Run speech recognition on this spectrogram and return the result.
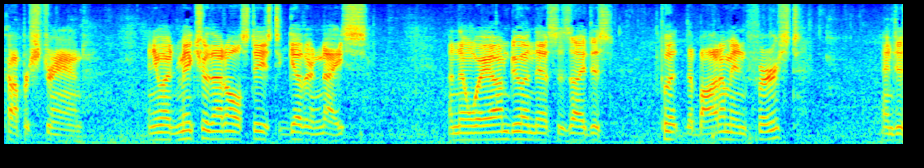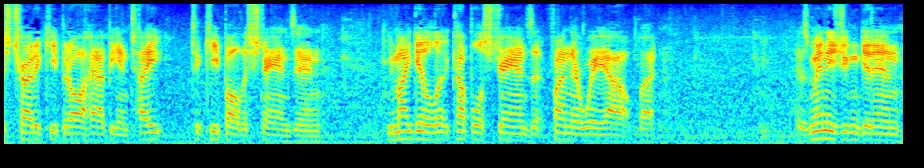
copper strand. And you want to make sure that all stays together nice. And then the way I'm doing this is I just put the bottom in first and just try to keep it all happy and tight to keep all the strands in. You might get a couple of strands that find their way out, but as many as you can get in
